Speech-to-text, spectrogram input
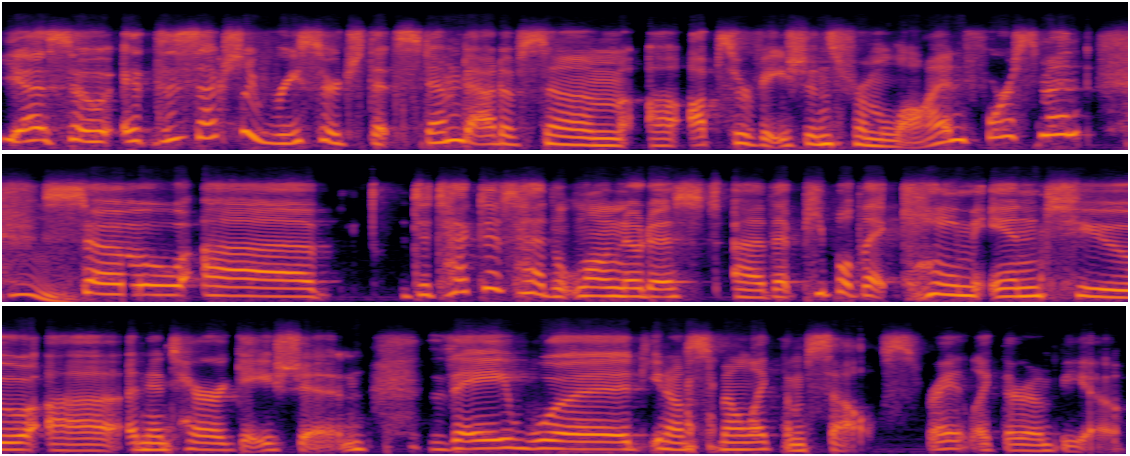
Yeah, so it, this is actually research that stemmed out of some uh, observations from law enforcement. So, uh, detectives had long noticed uh, that people that came into uh, an interrogation, they would, you know, smell like themselves, right, like their own bo.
